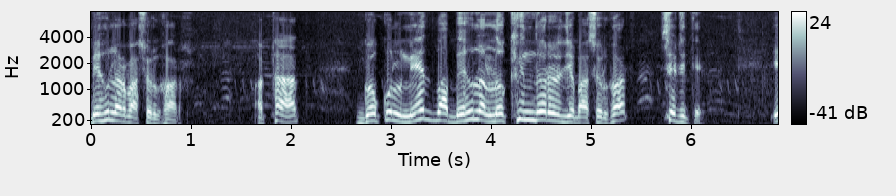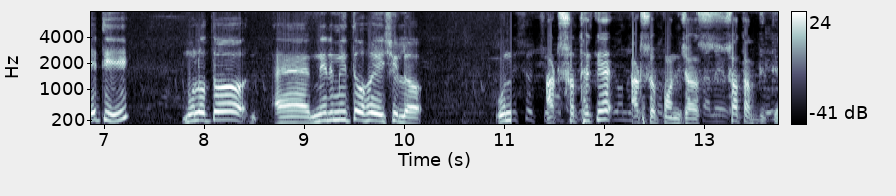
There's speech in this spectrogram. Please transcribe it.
বেহুলার বাসর ঘর। অর্থাৎ গোকুল মেদ বা বেহুলা লক্ষিন্দরের যে বাসর ঘর সেটিতে। এটি মূলত নির্মিত হয়েছিল আটশো থেকে আটশো পঞ্চাশ শতাব্দীতে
